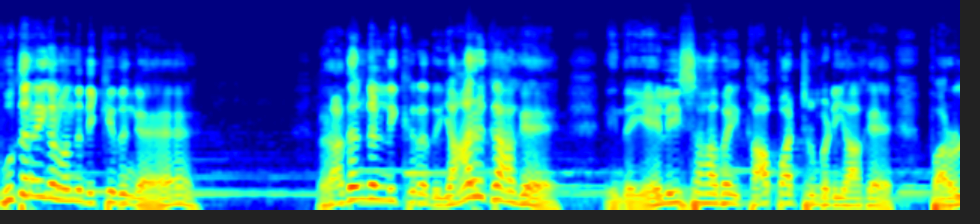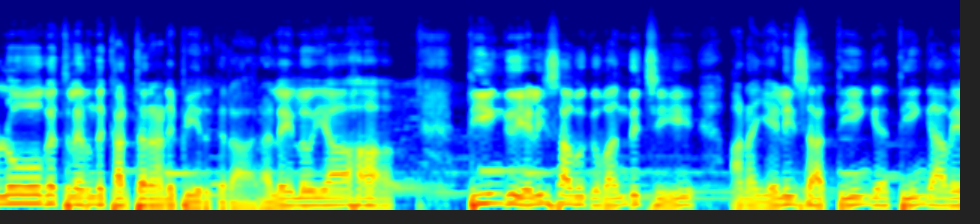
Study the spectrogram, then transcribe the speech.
குதிரைகள் வந்து நிற்குதுங்க ரதங்கள் நிற்கிறது யாருக்காக? இந்த எலிசாவை காப்பாற்றும்படியாக பரலோகத்திலிருந்து கர்த்தர் அனுப்பி இருக்கிறார் அல்லேலூயா. தீங்கு எலிசாவுக்கு வந்துச்சு ஆனால் எலிசா தீங்க தீங்காவே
